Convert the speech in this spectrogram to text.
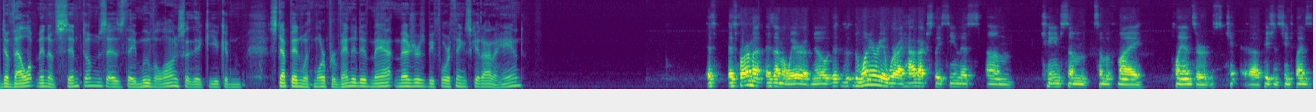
development of symptoms as they move along so that you can step in with more preventative ma- measures before things get out of hand? As, as far as I'm aware of, no. The, the one area where I have actually seen this um, change some some of my plans or uh, patients change plans,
